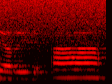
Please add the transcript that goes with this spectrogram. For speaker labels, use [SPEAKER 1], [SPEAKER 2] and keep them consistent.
[SPEAKER 1] Sí. Ah,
